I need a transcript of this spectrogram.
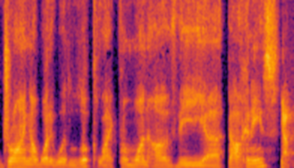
drawing of what it would look like from one of the uh, balconies. Yeah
